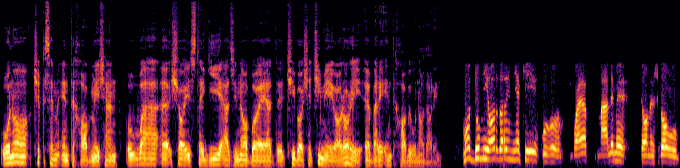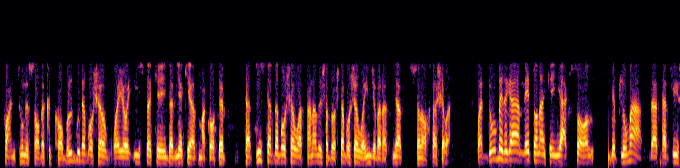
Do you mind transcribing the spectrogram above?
اونا چه قسم انتخاب میشن و شایستگی از اینا باید چی باشه چی معیارا برای انتخاب اونا دارین؟ ما دو معیار داریم. یکی باید معلم دانشگاه و پانتون سابق کابل بوده باشه و یا ایست که در یکی از مکاتب تدریس کرده باشه و سندش داشته باشه و اینجا به رسمیت شناخته شود. و دو به دیگه می‌تونن که یک سال دیپلمه در تدریس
